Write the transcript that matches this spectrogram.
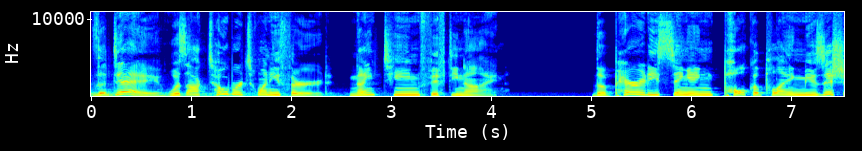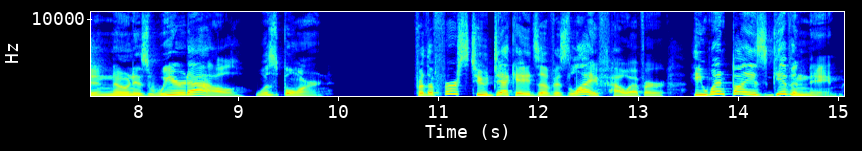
The day was October 23rd, 1959. The parody singing, polka playing musician known as Weird Al was born. For the first two decades of his life, however, he went by his given name,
